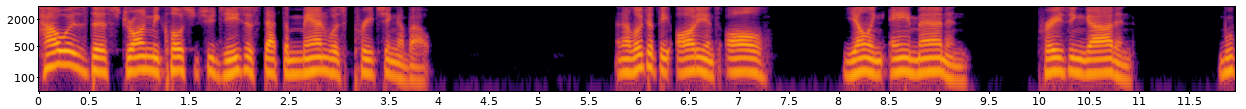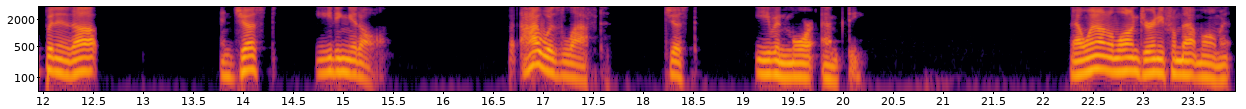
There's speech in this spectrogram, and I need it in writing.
How is this drawing me closer to Jesus that the man was preaching about? And I looked at the audience all yelling amen and praising God and whooping it up and just eating it all. But I was left just even more empty. And I went on a long journey from that moment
